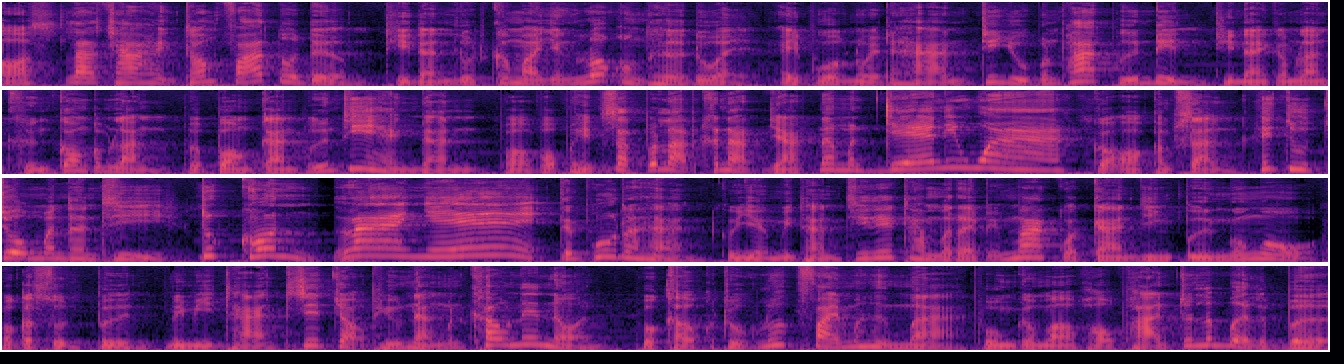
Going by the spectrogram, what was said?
ลอส ราชาแห่งท้องฟ้าตัวเดิม ที่ดันหลุดเข้ามายังโลกของเธอด้วยไอ้พวกหน่วยทหารที่อยู่บนภาคพื้นดิน ที่นายกำลังขึงกองกำลัง เพื่อป้องกันพื้นที่แห่งนั้น พอพบเห็นสัตว์ประหลาดขนาดยักษ์นั่นมันแย่นี่ว่า ก็ออกคำสั่งให้จู่โจมมันทันที ทุกคนล่าแง่แต่พวกทหารก็ยังไม่ทันที่ได้ทำอะไรไปมากกว่าการยิงปืนโง่ๆเพราะกระสุนปืนไม่มีทางที่จะเจาะผิวหนังมันเข้าแน่นอน พวกเขาก็ถูกลูกไฟมหึมาพุ่งกระมาเผาผลาญจนระเบิดระเบ้อ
